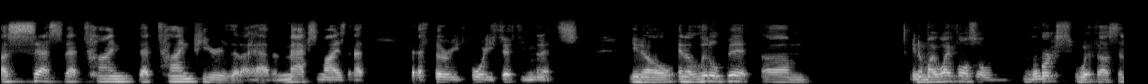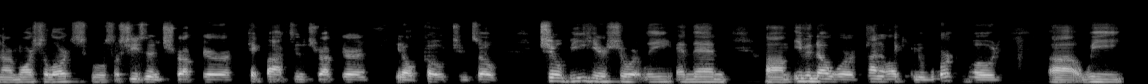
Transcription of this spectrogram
assess that time that time period that i have and maximize that that 30 40 50 minutes you know in a little bit um you know my wife also works with us in our martial arts school so she's an instructor kickbox instructor you know coach and so she'll be here shortly. And then, um, even though we're kind of like in work mode, uh, we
